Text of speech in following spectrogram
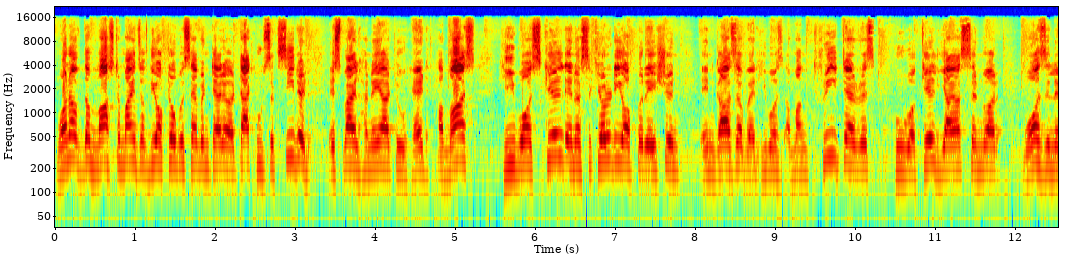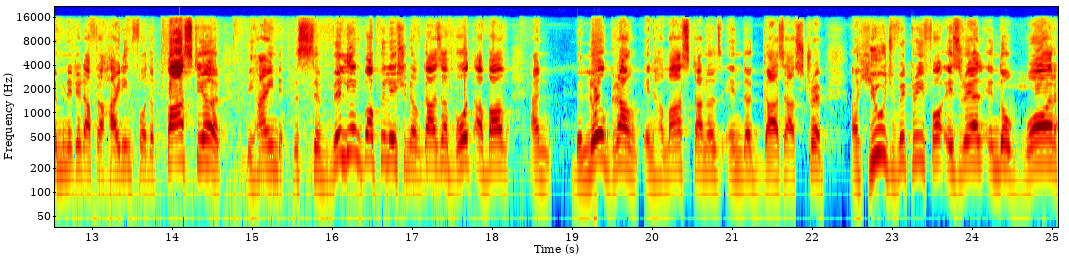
one of the masterminds of the October 7 terror attack, who succeeded Ismail Haniyeh to head Hamas. He was killed in a security operation in Gaza, where he was among three terrorists who were killed. Yahya Sinwar was eliminated after hiding for the past year behind the civilian population of Gaza, both above and below ground in Hamas tunnels in the Gaza Strip. A huge victory for Israel in the war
